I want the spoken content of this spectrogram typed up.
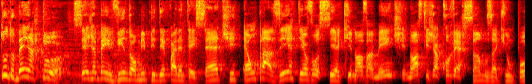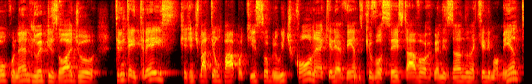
Tudo bem, Arthur? Seja bem-vindo ao MIPD 47. É um prazer ter você aqui novamente. Nós que já conversamos aqui um pouco, né, no episódio 33, que a gente bateu um papo aqui sobre o WitCon, né, aquele evento que você estava organizando naquele momento.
